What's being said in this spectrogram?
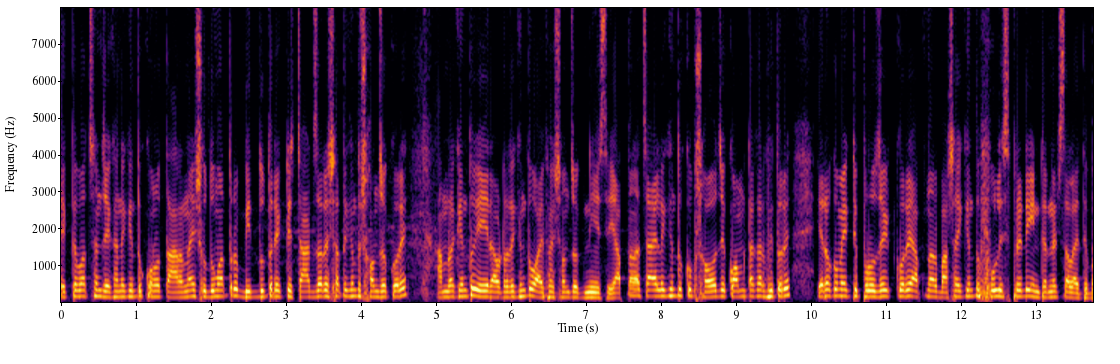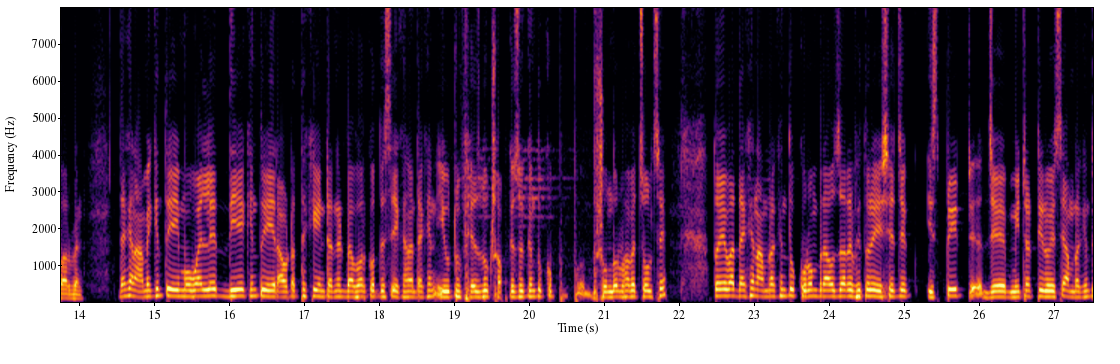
দেখতে পাচ্ছেন যে এখানে কিন্তু কোনো তার নাই, শুধুমাত্র বিদ্যুতের একটি চার্জারের সাথে কিন্তু সংযোগ করে আমরা কিন্তু এই রাউটারে কিন্তু ওয়াইফাই সংযোগ নিয়েছি। আপনারা চাইলে কিন্তু খুব সহজে কম টাকার ভিতরে এরকম একটি প্রজেক্ট করে আপনার বাসায় কিন্তু ফুল স্প্রেডে ইন্টারনেট চালাইতে পারবেন। দেখেন, আমি কিন্তু এই মোবাইলে দিয়ে কিন্তু এই রাউটার থেকে ইন্টারনেট ব্যবহার করতেছি। এখানে দেখেন ইউটিউব ফেসবুক সব কিছু কিন্তু খুব সুন্দরভাবে চলছে। তো এবার দেখেন আমরা কিন্তু ক্রোম ব্রাউজারের ভিতরে এসে যে স্পিড যে মিটারটি রয়েছে, আমরা কিন্তু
